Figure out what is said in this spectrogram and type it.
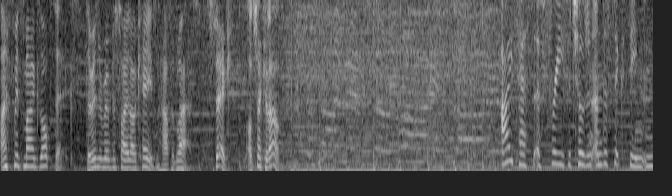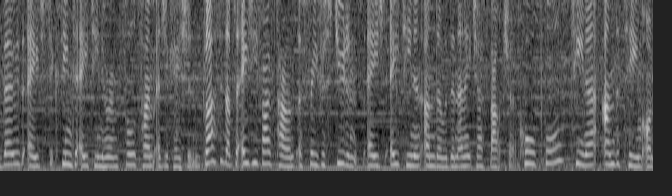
I'm with Mags Optics. They're in the Riverside Arcade in Haverfordwest. Sick. I'll check it out. Eye tests are free for children under 16 and those aged 16 to 18 who are in full time education. Glasses up to £85 are free for students aged 18 and under with an NHS voucher. Call Paul, Tina, and the team on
